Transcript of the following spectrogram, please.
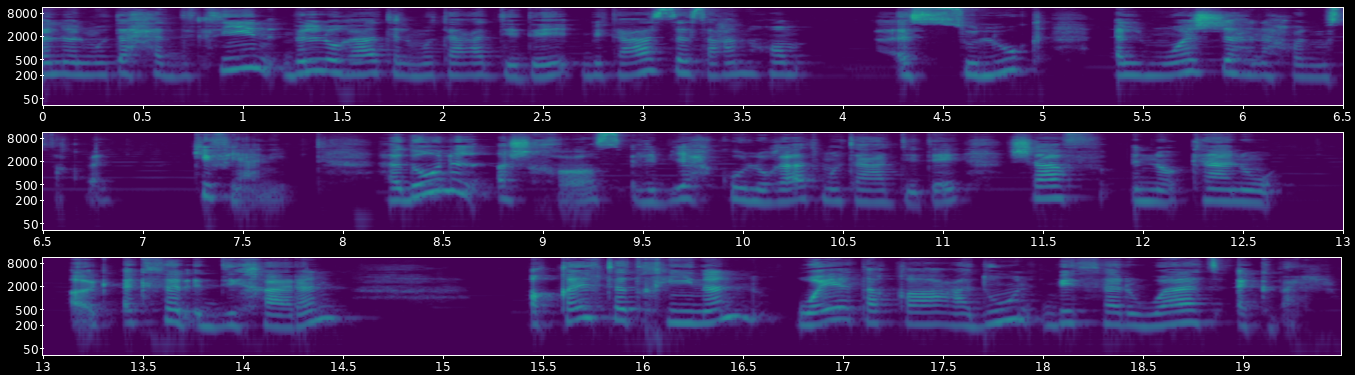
أن المتحدثين باللغات المتعددة بتعزز عنهم السلوك الموجه نحو المستقبل. كيف يعني؟ هدول الأشخاص اللي بيحكوا لغات متعددة شاف أنه كانوا أكثر ادخارا أقل تدخينا ويتقاعدون بثروات أكبر.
